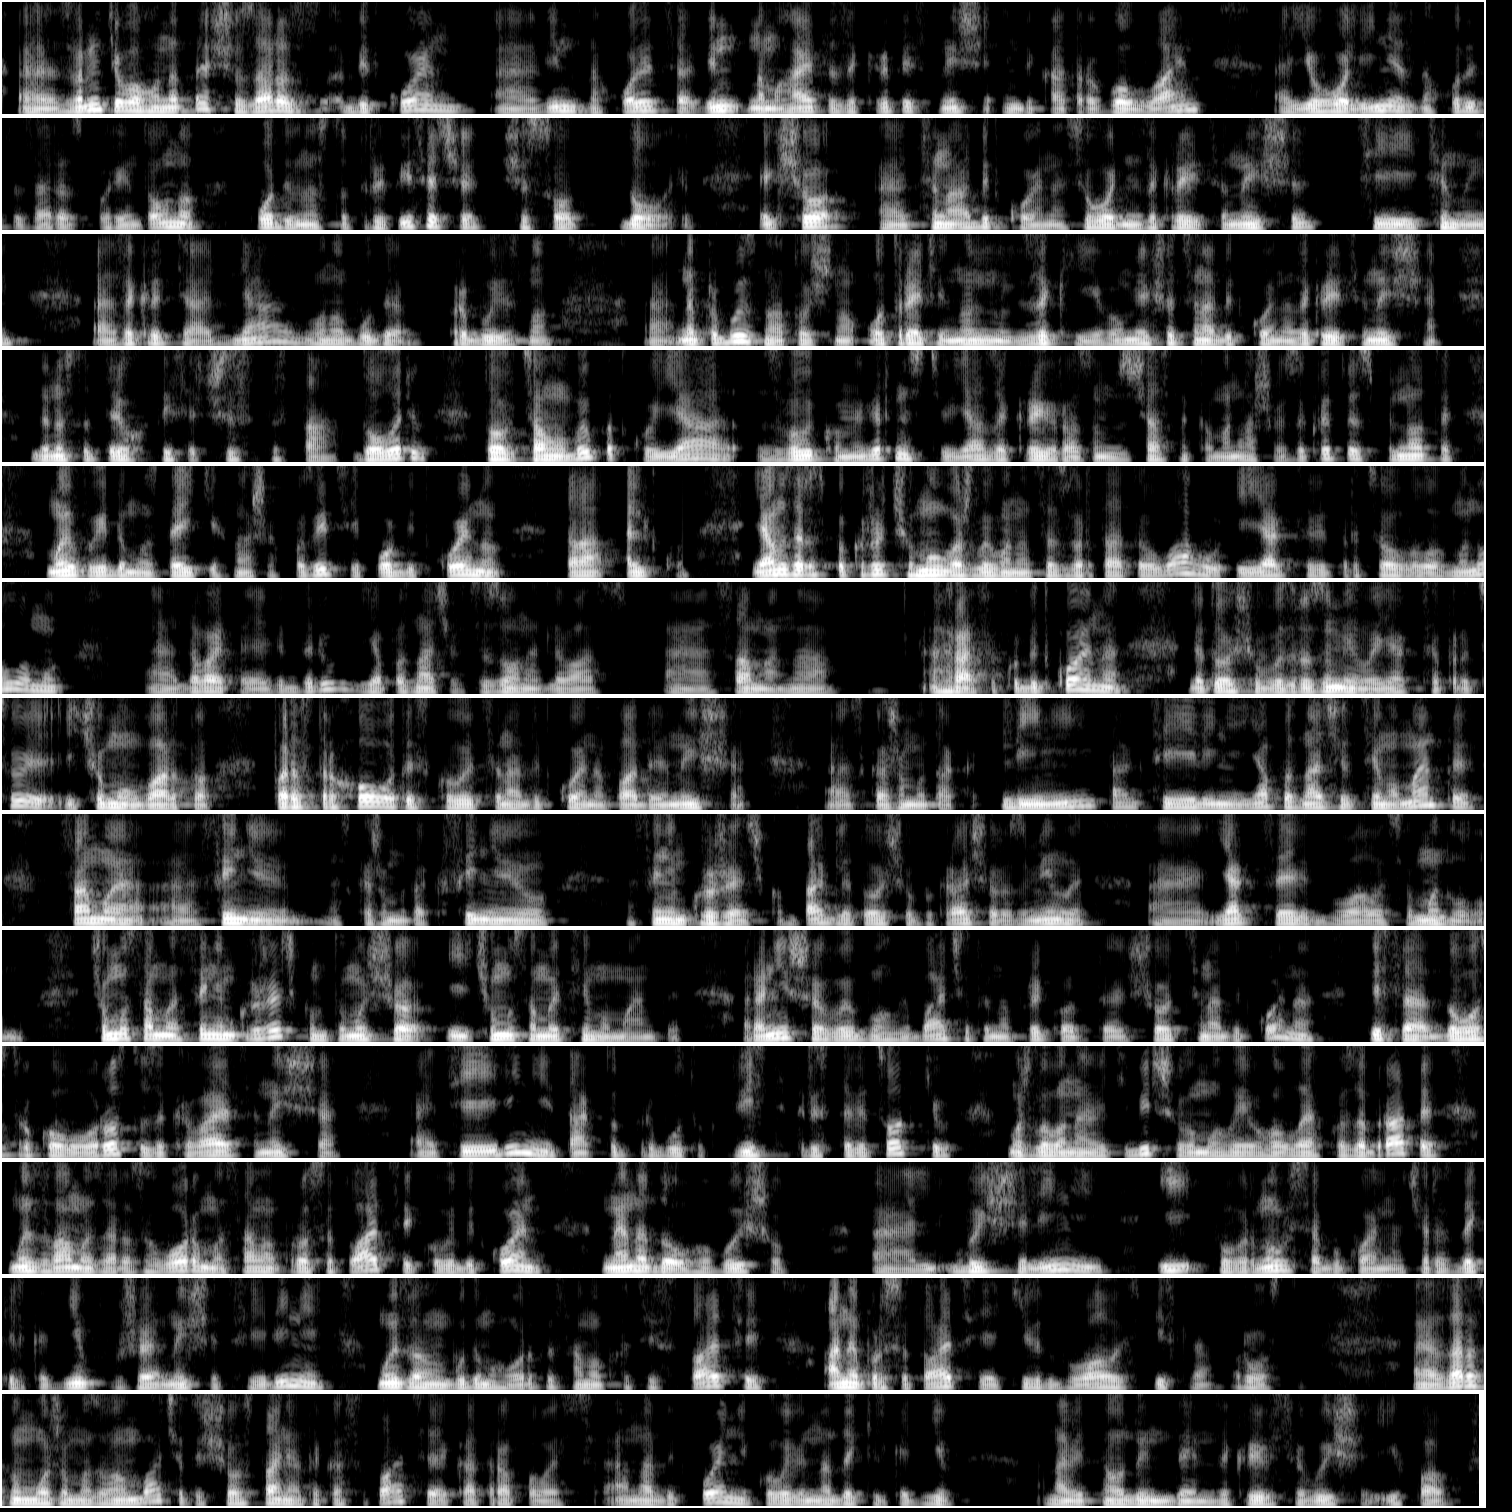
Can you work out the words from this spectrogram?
Е, зверніть увагу на те, що зараз біткоін е, він знаходиться, він намагається закритись нижче індикатора Goldline. Його лінія знаходиться зараз орієнтовно по 93 тисячі 600 доларів. Якщо ціна біткоїна сьогодні закриється нижче цієї ціни закриття дня, воно буде приблизно Е, не приблизно, а точно о 3.00 за Києвом. Якщо ціна біткоїна закриється нижче 93 600 доларів, то в цьому випадку я з великою ймовірністю я закрию разом з учасниками нашої закритої спільноти. Ми вийдемо з деяких наших позицій по біткоїну та альткоїну. Я вам зараз покажу, чому важливо на це звертати увагу і як це відпрацьовувало в минулому. Е, давайте я віддалю. Я позначив ці зони для вас е, саме на графіку біткоїна для того, щоб ви зрозуміли, як це працює і чому варто перестраховуватись, коли ціна біткоїна падає нижче, е, скажімо так, лінії. Так, цієї лінії я позначив ці моменти саме е, синьою, скажімо так, синьою синім кружечком, так для того, щоб ви краще розуміли, е, як це відбувалося в минулому. Чому саме синім кружечком? Тому що і чому саме ці моменти раніше ви могли бачити, наприклад, що ціна біткоїна після довгострокового росту закривається нижче е, цієї лінії. Так, тут прибуток 200-300%, можливо, навіть і більше. Ви могли його легко забрати. Ми з вами зараз говоримо саме про ситуації, коли біткоін ненадовго вийшов. Е, вище лінії і повернувся буквально через декілька днів вже нижче цієї лінії. Ми з вами будемо говорити саме про ці ситуації, а не про ситуації, які відбувались після росту. Е, зараз ми можемо з вами бачити, що остання така ситуація, яка трапилась е, на біткоїні, коли він на декілька днів, навіть на один день, закрився вище і впав.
